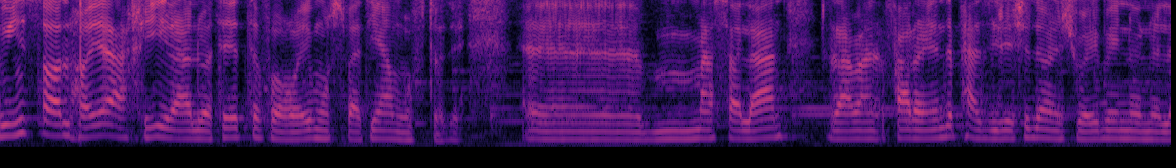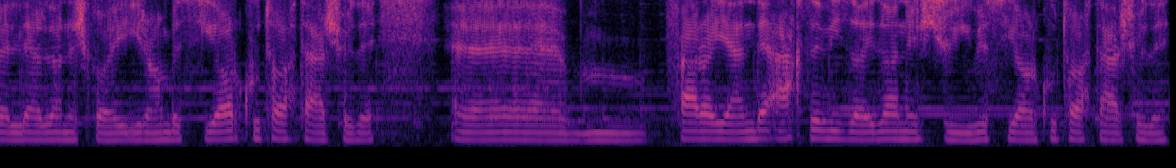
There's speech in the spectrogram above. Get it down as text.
تو این سالهای اخیر البته اتفاقای مثبتی هم افتاده. مثلا فرایند پذیرش دانشجوهای بین المللی در دانشگاه ایران بسیار کوتاهتر شده. فرایند اخذ ویزای دانشجویی بسیار کوتاهتر شده.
